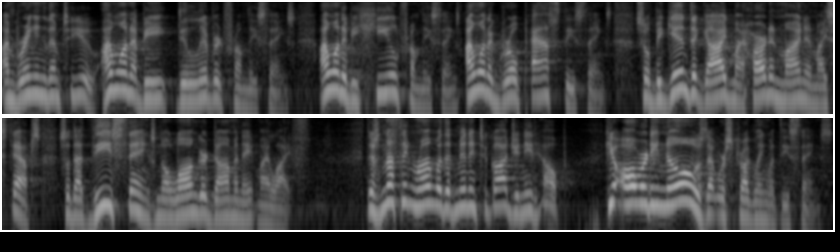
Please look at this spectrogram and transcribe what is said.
I'm bringing them to you. I want to be delivered from these things. I want to be healed from these things. I want to grow past these things. So begin to guide my heart and mind and my steps so that these things no longer dominate my life. There's nothing wrong with admitting to God you need help. He already knows that we're struggling with these things.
